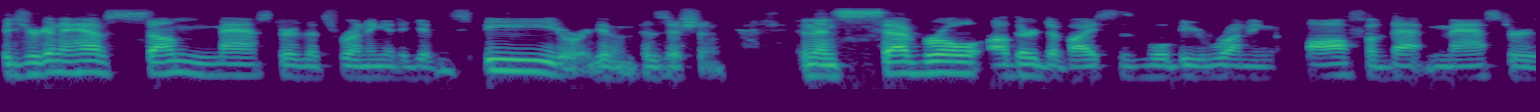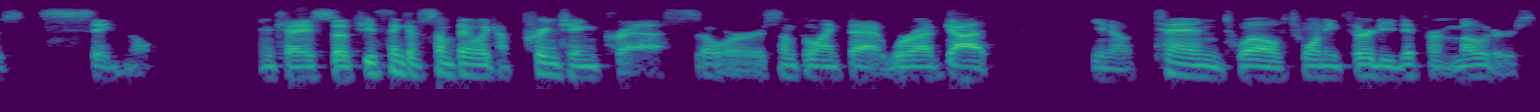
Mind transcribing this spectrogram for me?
But you're going to have some master that's running at a given speed or a given position. And then several other devices will be running off of that master's signal. Okay, so if you think of something like a printing press or something like that, where I've got, you know, 10, 12, 20, 30 different motors,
